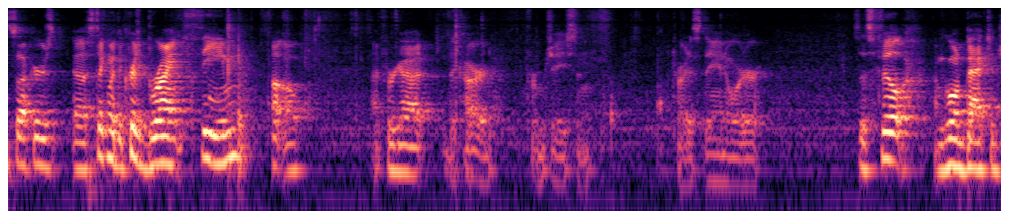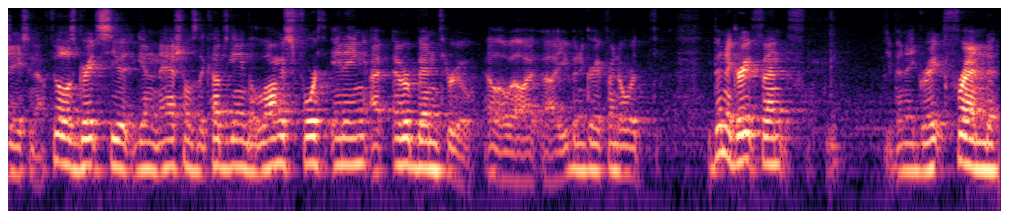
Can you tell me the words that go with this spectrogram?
suckers. Uh, sticking with the Kris Bryant theme. Uh-oh. I forgot the card from Jason. Try to stay in order. It says Phil, I'm going back to Jason now. Phil, it's great to see you again at Nationals. The Cubs game, the longest fourth inning I've ever been through. LOL. Uh, you've been a great friend over. You've been a great friend. You've been a great friend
